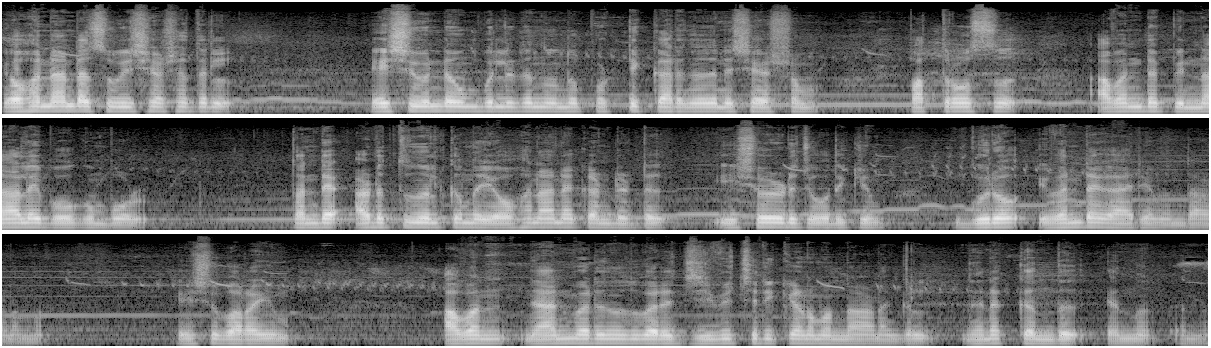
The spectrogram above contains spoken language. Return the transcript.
യോഹന്നാന്റെ സുവിശേഷത്തിൽ യേശുവിന്റെ മുമ്പിലിരുന്ന് ഒന്ന് പൊട്ടിക്കരഞ്ഞതിന് ശേഷം പത്രോസ് അവന്റെ പിന്നാലെ പോകുമ്പോൾ തന്റെ അടുത്ത് നിൽക്കുന്ന യോഹനാനെ കണ്ടിട്ട് ഈശോയോട് ചോദിക്കും ഗുരു ഇവന്റെ കാര്യം എന്താണെന്ന്? യേശു പറയും അവൻ ഞാൻ വരുന്നതുവരെ ജീവിച്ചിരിക്കണമെന്നാണെങ്കിൽ നിനക്കെന്ത് എന്ന് എന്ന്.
